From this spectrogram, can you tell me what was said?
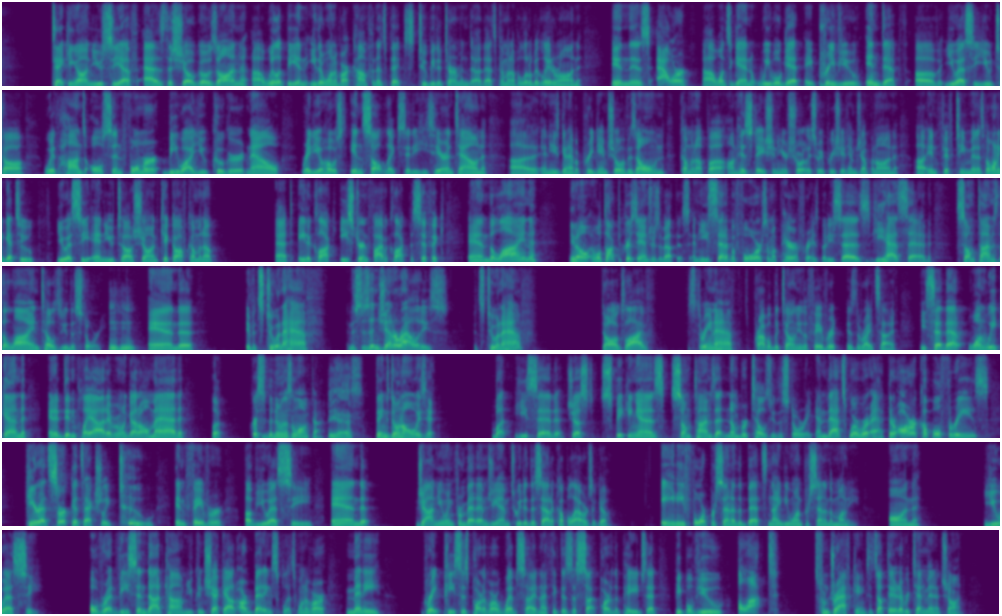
taking on UCF as the show goes on. Uh, will it be in either one of our confidence picks? To be determined. Uh, that's coming up a little bit later on in this hour. Uh, once again, we will get a preview in depth of USC Utah with Hans Olsen, former BYU Cougar, now radio host in Salt Lake City. He's here in town. Uh, and he's going to have a pregame show of his own coming up uh, on his station here shortly. So we appreciate him jumping on uh, in 15 minutes. But I want to get to USC and Utah, Sean. Kickoff coming up at 8 o'clock Eastern, 5 o'clock Pacific. And the line, you know, and we'll talk to Chris Andrews about this. And he said it before, so I'm going to paraphrase, but he says, he has said, sometimes the line tells you the story. Mm-hmm. And uh, if it's two and a half, and this is in generalities, if it's two and a half, dogs live. If it's three and a half, it's probably telling you the favorite is the right side. He said that one weekend and it didn't play out. Everyone got all mad. Look, Chris has been doing this a long time. He has. Things don't always hit. But he said, just speaking as sometimes that number tells you the story. And that's where we're at. There are a couple threes. Here at Circa, it's actually two in favor of USC. And John Ewing from BetMGM tweeted this out a couple hours ago. 84% of the bets, 91% of the money on USC. Over at vsin.com, you can check out our betting splits, one of our many great pieces, part of our website. And I think this is a part of the page that people view a lot. It's from DraftKings. It's updated every 10 minutes, Sean.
